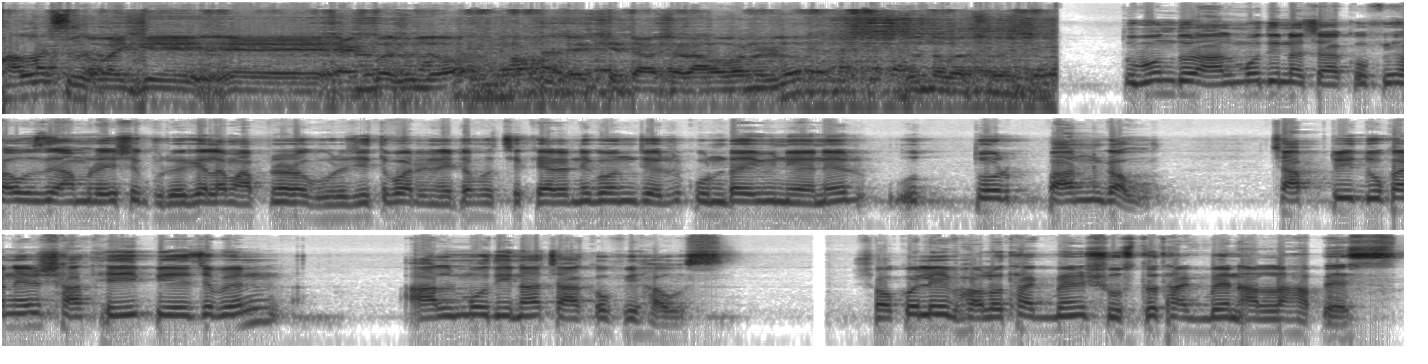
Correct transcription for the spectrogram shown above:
ভালো লাগছে? সবাইকে একবার হলেও এ, খেতে আসার আহ্বান রইল। ধন্যবাদ সবাইকে। তো বন্ধুরা, আলমদিনা চা কফি হাউসে আমরা এসে ঘুরে গেলাম। আপনারা ঘুরে যেতে পারেন। এটা হচ্ছে কেরানীগঞ্জের কুন্ডা ইউনিয়নের উত্তর পানগাঁও। চাপটি দোকানের সাথেই পেয়ে যাবেন আলমদিনা চা কফি হাউস। সকলেই ভালো থাকবেন, সুস্থ থাকবেন। আল্লাহ হাফেজ।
